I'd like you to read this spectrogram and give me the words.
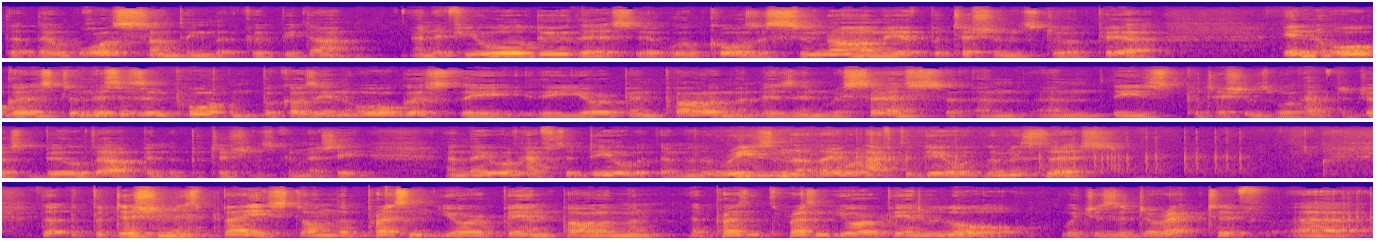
that there was something that could be done. And if you all do this, it will cause a tsunami of petitions to appear. In August, and this is important because in August the, the European Parliament is in recess and, and these petitions will have to just build up in the Petitions Committee and they will have to deal with them. And the reason that they will have to deal with them is this that the petition is based on the present European Parliament, the present, present European law, which is a directive uh, uh,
